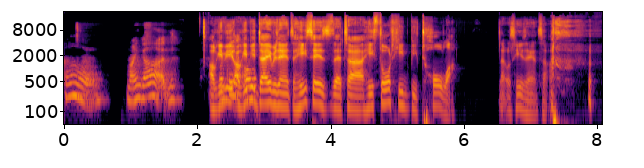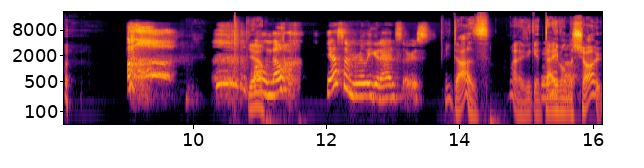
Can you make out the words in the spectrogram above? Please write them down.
Oh my god. I'll give you. I'll give you always- David's answer. He says that uh, he thought he'd be taller. That was his answer. Yeah. Oh no. He has some really good answers. he does. Why don't you get Dave on the show?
